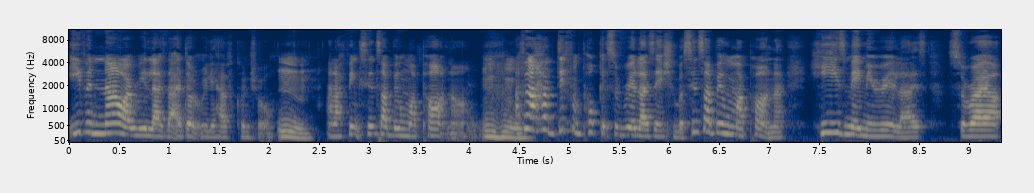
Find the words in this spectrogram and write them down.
even now. I realize that I don't really have control, Mm. and I think since I've been with my partner, Mm-hmm. I think I have different pockets of realization. But since I've been with my partner, he's made me realize, Soraia,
